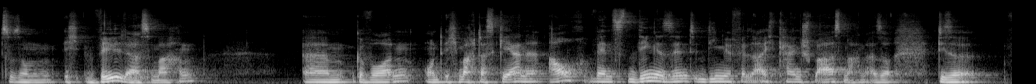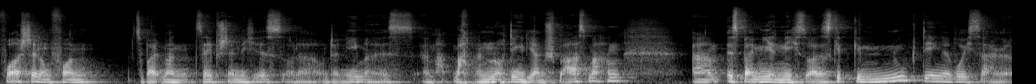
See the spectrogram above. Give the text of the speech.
zu so einem, ich will das machen, ähm, geworden und ich mache das gerne, auch wenn es Dinge sind, die mir vielleicht keinen Spaß machen. Also diese Vorstellung von, sobald man selbstständig ist oder Unternehmer ist, ähm, macht man nur noch Dinge, die einem Spaß machen, ähm, ist bei mir nicht so. Also es gibt genug Dinge, wo ich sage,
